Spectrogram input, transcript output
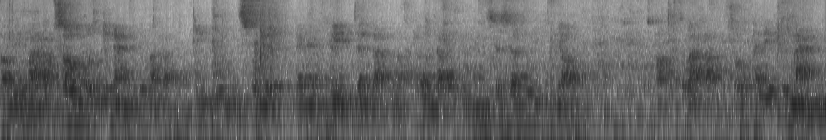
còn nếu bạn đọc sâu trong cái này thì các bạn đọc cái cuốn số lượng cái này thì cần đọc là hơn đọc sơ sơ cũng nhỏ. Hoặc các bạn đọc một số tài liệu trên mạng.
